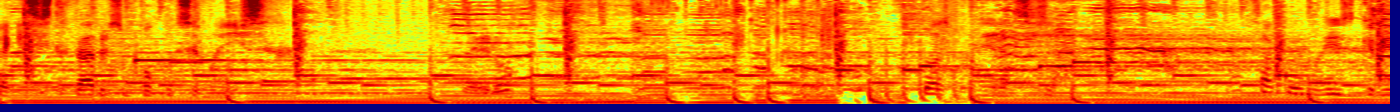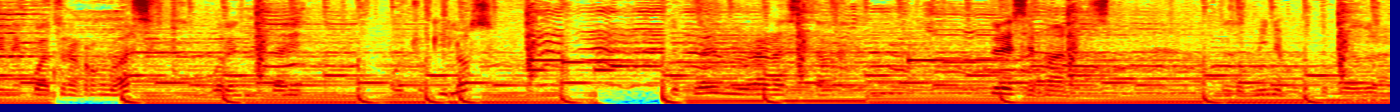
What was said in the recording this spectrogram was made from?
La que existe cada vez un poco ese maíz. Pero, de todas maneras, ya. Saco de maíz que viene 4 arrobas, 48 kilos, que puede durar hasta 3 semanas. Es lo mínimo que puede durar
